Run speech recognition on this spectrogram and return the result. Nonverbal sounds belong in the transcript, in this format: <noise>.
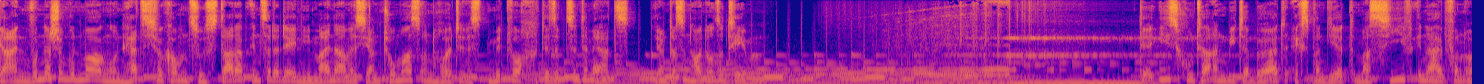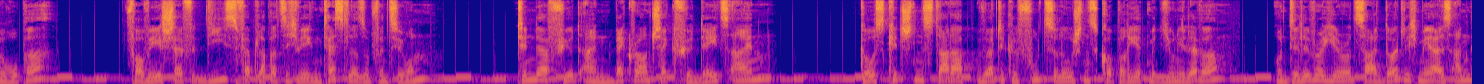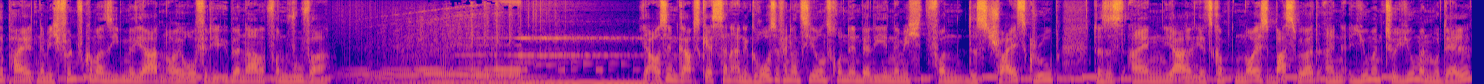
Ja, einen wunderschönen guten Morgen und herzlich willkommen zu Startup Insider Daily. Mein Name ist Jan Thomas und heute ist Mittwoch, der 17. März. Ja, und das sind heute unsere Themen. Der E-Scooter-Anbieter Bird expandiert massiv innerhalb von Europa. VW-Chef Dies verplappert sich wegen Tesla-Subventionen. Tinder führt einen Background-Check für Dates ein. Ghost Kitchen Startup Vertical Food Solutions kooperiert mit Unilever. Und Delivery Hero zahlt deutlich mehr als angepeilt, nämlich 5,7 Milliarden Euro für die Übernahme von Wuva. Ja, außerdem gab es gestern eine große Finanzierungsrunde in Berlin, nämlich von The Strice Group. Das ist ein, ja, jetzt kommt ein neues Buzzword, ein Human-to-Human-Modell.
